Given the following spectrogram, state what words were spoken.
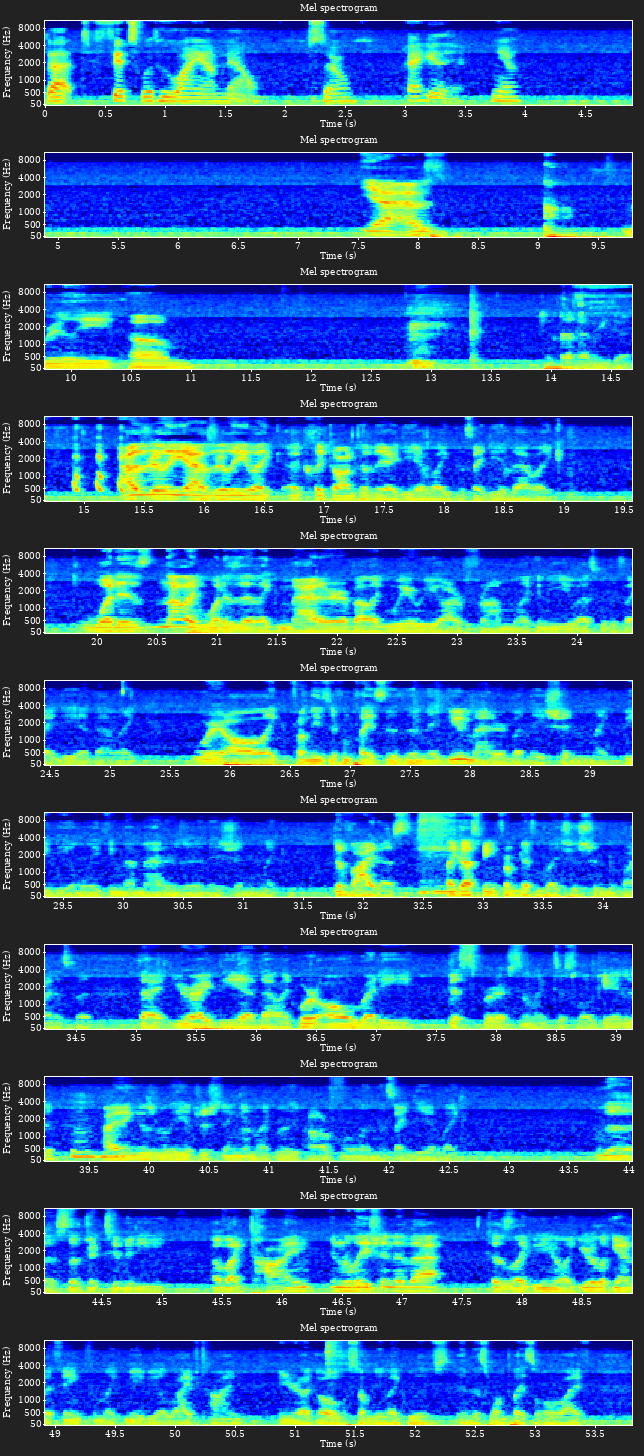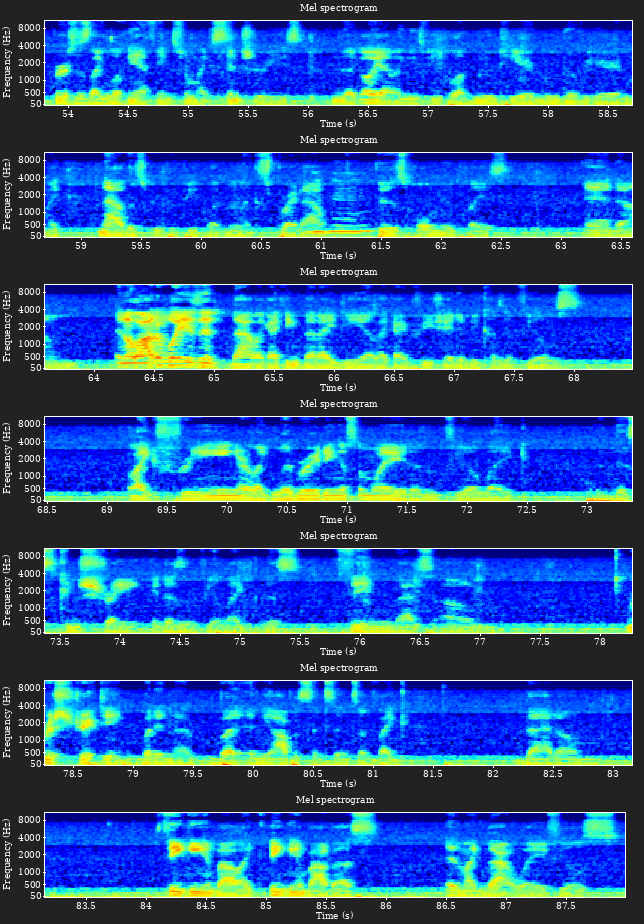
that fits with who I am now. So, I hear that. yeah. Yeah, I was really um cut that. I was really yeah, I was really like I clicked onto the idea of like this idea that like what is not like what does it like matter about like where we are from like in the US with this idea that like we're all like from these different places and they do matter but they shouldn't like be the only thing that matters or they shouldn't like divide us like us being from different places shouldn't divide us but that your idea that like we're already dispersed and like dislocated Mhm. I think is really interesting and like really powerful and this idea of like the subjectivity of like time in relation to that. Because like you know like you're looking at a thing from like maybe a lifetime and you're like oh somebody like lives in this one place a whole life versus like looking at things from like centuries and like oh yeah like these people have moved here moved over here and like now this group of people have been like spread out Mhm. through this whole new place. And um in a lot of ways it that like i think that idea like i appreciate it because it feels like freeing or like liberating in some way. It doesn't feel like this constraint it doesn't feel like this thing that's um restricting but in a but in the opposite sense of like that um thinking about like thinking about us in like that way feels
